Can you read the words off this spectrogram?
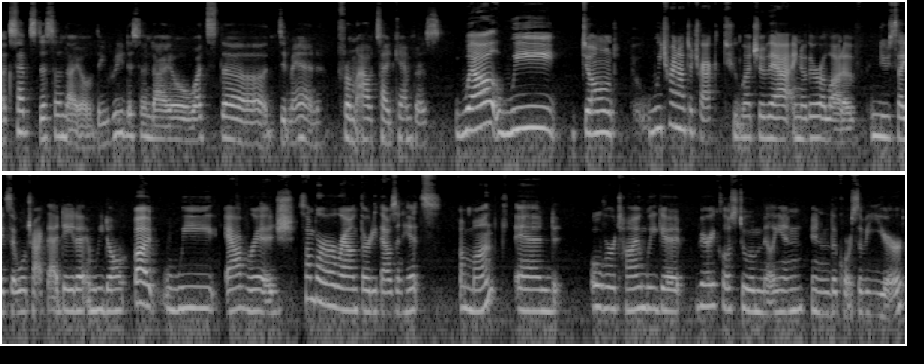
accepts the sundial they read the sundial what's the demand from outside campus Well, we don't. We try not to track too much of that. I know there are a lot of news sites that will track that data, and we don't. But we average somewhere around 30,000 hits a month, and over time, we get very close to a million in the course of a year.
